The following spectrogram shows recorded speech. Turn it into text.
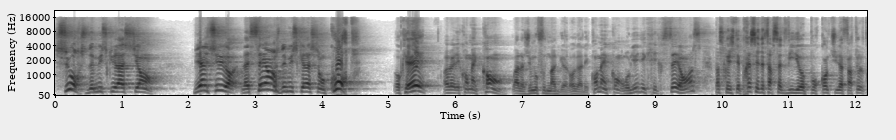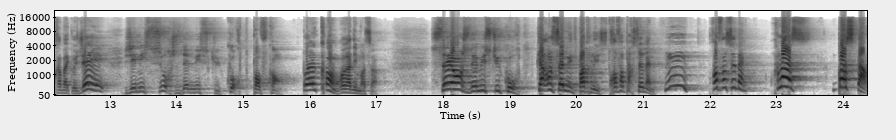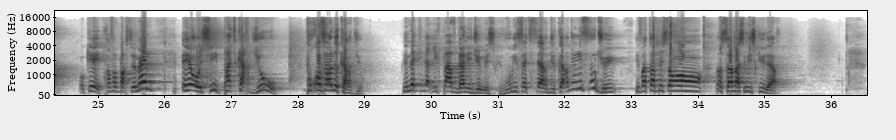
Source de musculation, bien sûr, la séance de musculation courte, ok? Regardez, comme un con, voilà, je me fous de ma gueule, regardez, comme un con, au lieu d'écrire séance, parce que j'étais pressé de faire cette vidéo pour continuer à faire tout le travail que j'ai, j'ai mis source de muscu courte, pauvre con. Pas un con, regardez-moi ça. Séance de muscu courte, 45 minutes, pas plus, trois fois par semaine. Hmm, trois fois par semaine. Classe, basta. Ok, trois fois par semaine. Et aussi, pas de cardio. Pourquoi faire le cardio? Le mec, il n'arrive pas à gagner du muscle. Vous lui faites faire du cardio, il est foutu. Il va taper son, dans sa masse musculaire.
